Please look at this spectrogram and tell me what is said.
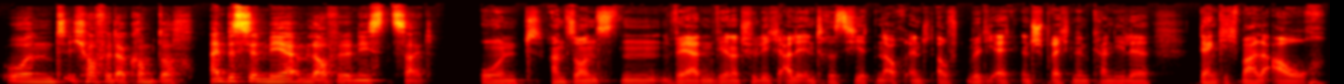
und ich hoffe, da kommt doch ein bisschen mehr im Laufe der nächsten Zeit. Und ansonsten werden wir natürlich alle Interessierten auch auf, über die entsprechenden Kanäle, denke ich mal, auch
